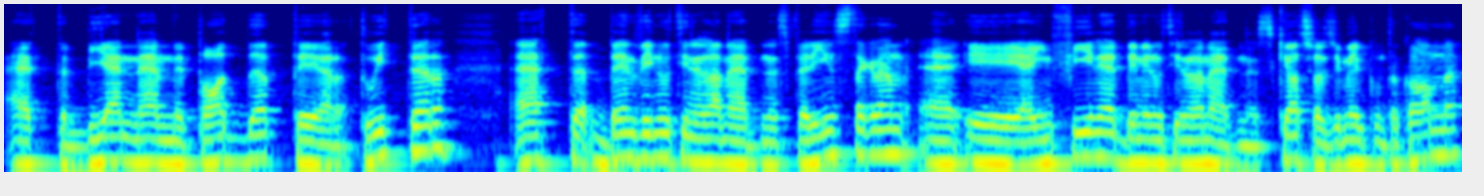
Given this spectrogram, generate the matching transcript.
at bnmpod per Twitter at benvenuti nella madness per Instagram eh, e infine benvenuti nella madness chiocciolagmail.com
